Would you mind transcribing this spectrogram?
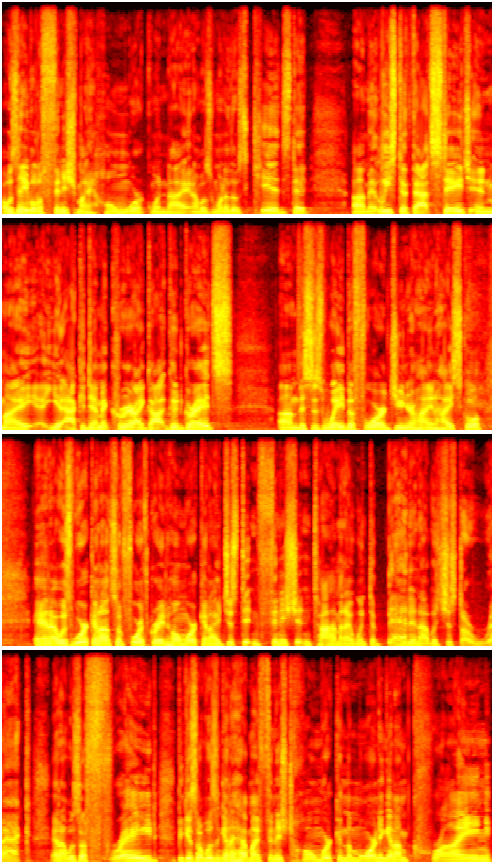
I wasn't able to finish my homework one night and i was one of those kids that um, at least at that stage in my uh, academic career i got good grades um, this is way before junior high and high school. And i was working on some fourth grade homework and i just didn't finish it in time and i went to bed and i was just a wreck and i was afraid because i wasn't going to have my finished homework in the morning and i'm crying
